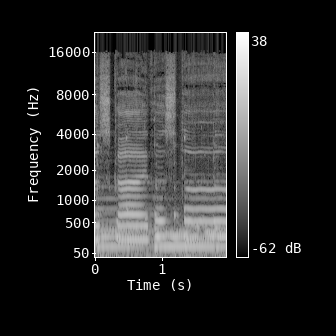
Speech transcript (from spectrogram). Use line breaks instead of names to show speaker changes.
the sky, the stars.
